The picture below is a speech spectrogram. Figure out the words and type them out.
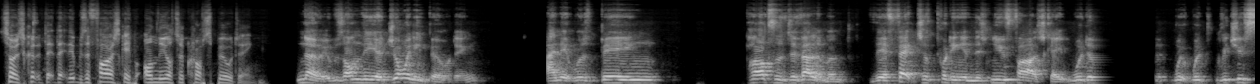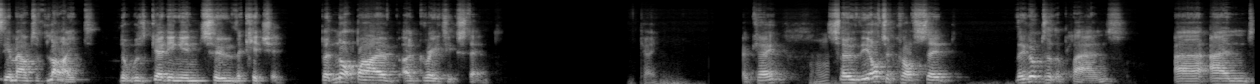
Sorry, it's, got- th- th- it was a fire escape on the Ottercrofts building. no, it was on the adjoining building and it was being part of the development. The effect of putting in this new fire escape would have would, would reduce the amount of light that was getting into the kitchen, but not by a, a great extent. Okay. Okay, Mhm. so the Ottercroft said they looked at the plans uh, and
